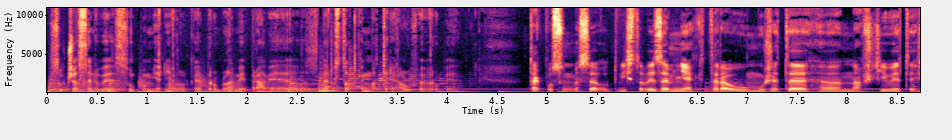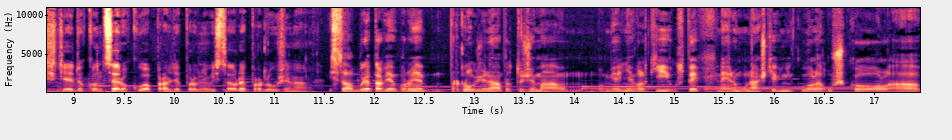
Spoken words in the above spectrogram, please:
v současné době jsou poměrně velké problémy právě s nedostatkem materiálu v Evropě. Tak posuneme se od výstavy Země, kterou můžete eh, navštívit ještě do konce roku a pravděpodobně výstava bude prodloužená. Výstava bude pravděpodobně prodloužená, protože má poměrně velký úspěch nejenom u návštěvníků, ale u škol a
